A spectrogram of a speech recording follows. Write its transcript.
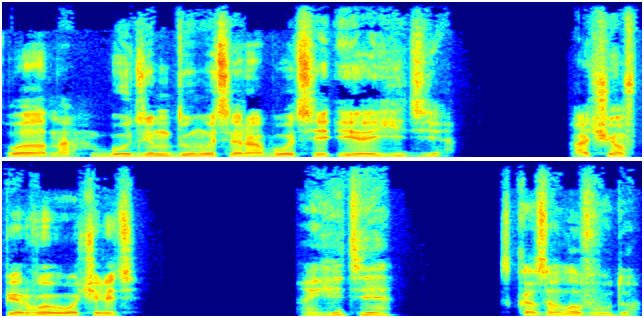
Ладно, будем думать о работе и о еде. О чем в первую очередь?» «О еде», сказала Вуду.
